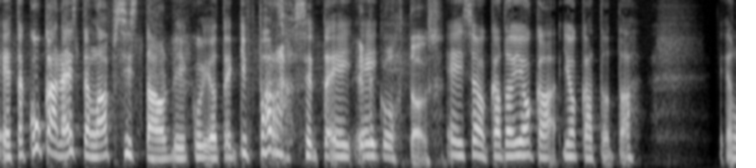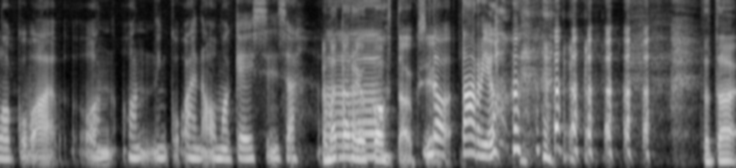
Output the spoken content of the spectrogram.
että kuka näistä lapsista on niin kuin jotenkin paras. Että ei, Entä ei, kohtaus? Ei se ole. Kato, joka, joka tota, elokuva on, on niin kuin aina oma keissinsä. No mä tarjoan öö, kohtauksia. No tarjo. tota,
